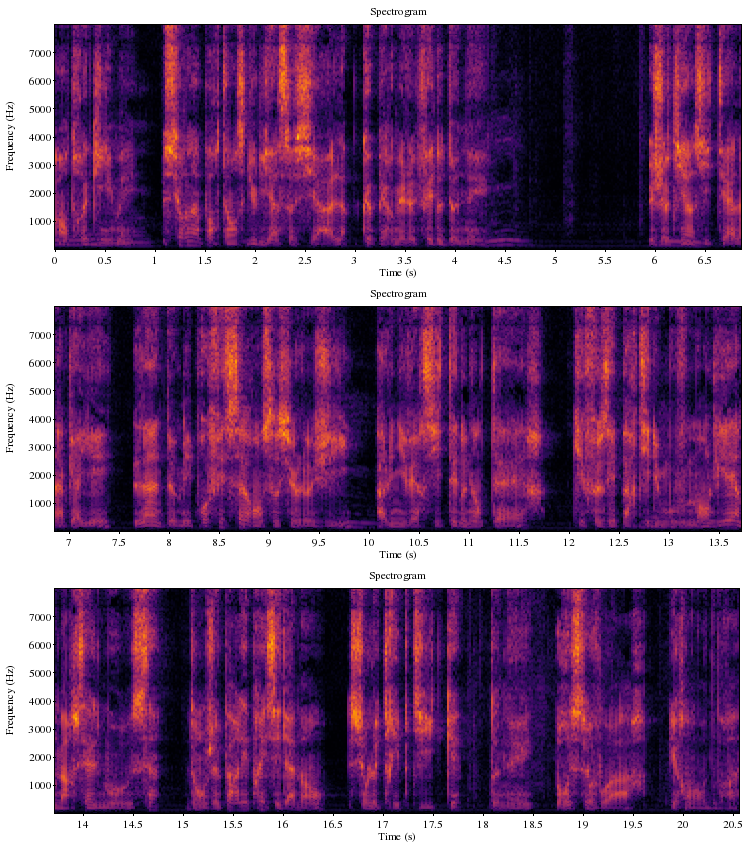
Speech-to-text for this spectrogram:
entre guillemets, sur l'importance du lien social que permet le fait de donner. Je tiens à citer Alain Gaillet, l'un de mes professeurs en sociologie, à l'université de Nanterre, qui faisait partie du mouvement lié à Marcel Mauss, dont je parlais précédemment, sur le triptyque donner, recevoir et rendre.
